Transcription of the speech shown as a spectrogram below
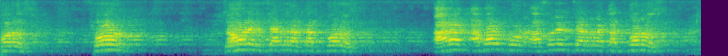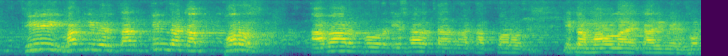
ফরজ। ফোর জহরের চার রাকাত ফরজ। আর আবার ফোর আসরের চার রাকাত ফরজ। থ্রি মাগরিবের চার তিন রাকাত ফরজ। আবার ফোর এশার চার রাকাত ফরজ। এটা মাওলায় কারিমের ফোন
